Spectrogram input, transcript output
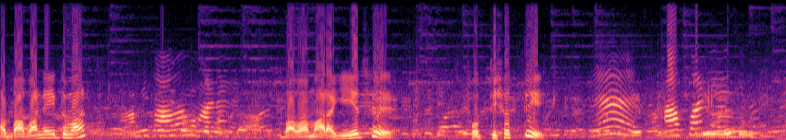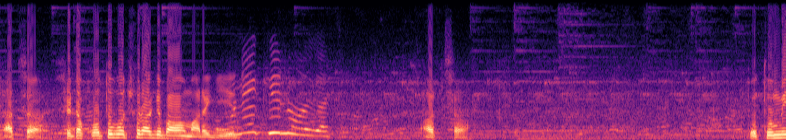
আর বাবা নেই তোমার? বাবা মারা গিয়েছে? সত্যি সত্যি? হ্যাঁ আচ্ছা সেটা কত বছর আগে বাবা মারা গিয়েছে? আচ্ছা। তো তুমি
